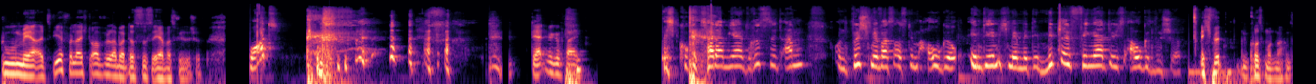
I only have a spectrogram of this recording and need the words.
Du mehr als wir vielleicht, Orwell, aber das ist eher was Physisches. What? Der hat mir gefallen. Ich gucke Tadamir entrüstet an und wisch mir was aus dem Auge, indem ich mir mit dem Mittelfinger durchs Auge wische. Ich würde einen Kussmund machen.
